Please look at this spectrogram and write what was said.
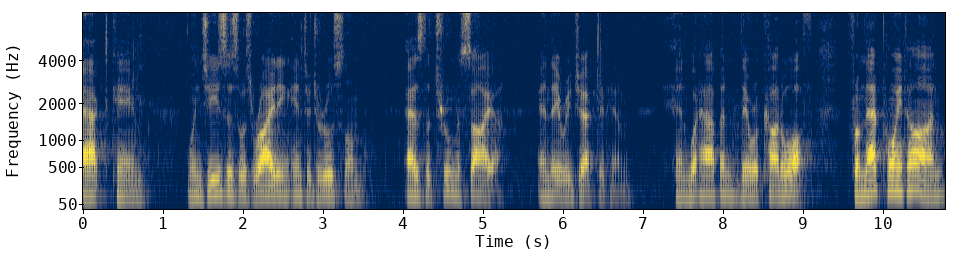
act came, when Jesus was riding into Jerusalem as the true Messiah, and they rejected him. And what happened? They were cut off. From that point on,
